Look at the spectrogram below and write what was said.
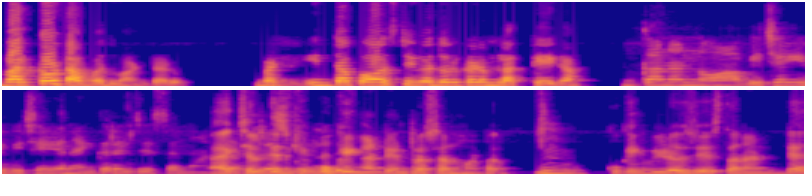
వర్కౌట్ అవ్వదు అంటారు. బట్. ఇంత పాజిటివ్గా దొరకడం లక్కేగా? ఇంకా నన్ను అవి చేయి ఇవి చేయి అని ఎంకరేజ్ నాకు. యాక్చువల్ దీనికి. కుకింగ్ అంటే ఇంట్రెస్ట్ అనమాట కుకింగ్ వీడియోస్ చేస్తానంటే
